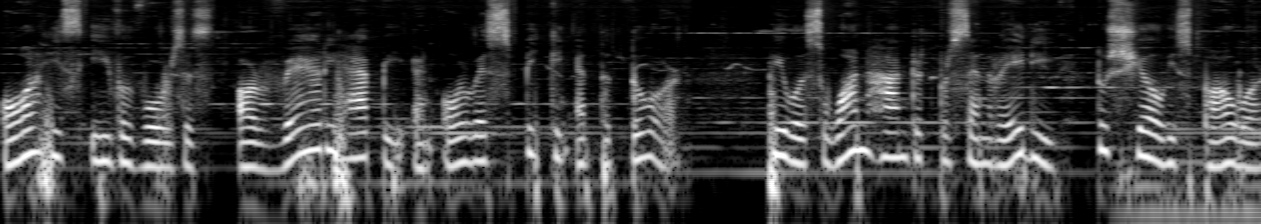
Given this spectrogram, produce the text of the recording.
all his evil forces are very happy and always speaking at the door. He was 100% ready to show his power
